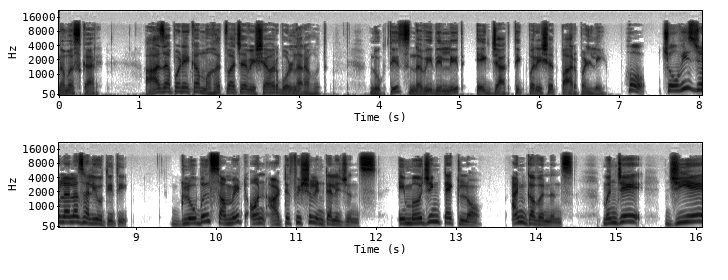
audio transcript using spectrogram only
नमस्कार. आज आपण एका महत्त्वाच्या विषयावर बोलणार आहोत. नुकतीच नवी दिल्लीत एक जागतिक परिषद पार पडली. हो चोवीस जुलैला झाली होती ती. Global summit on artificial intelligence emerging tech law and governance म्हणजे G A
